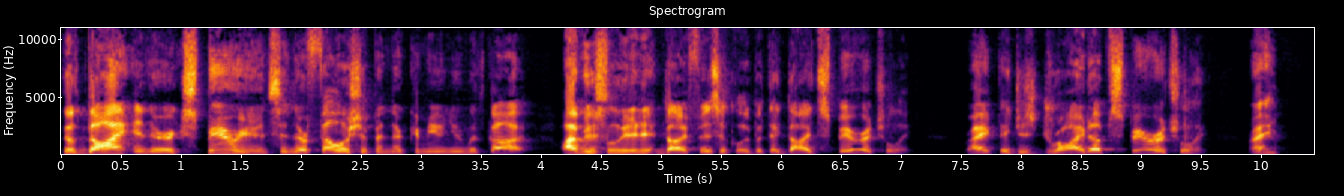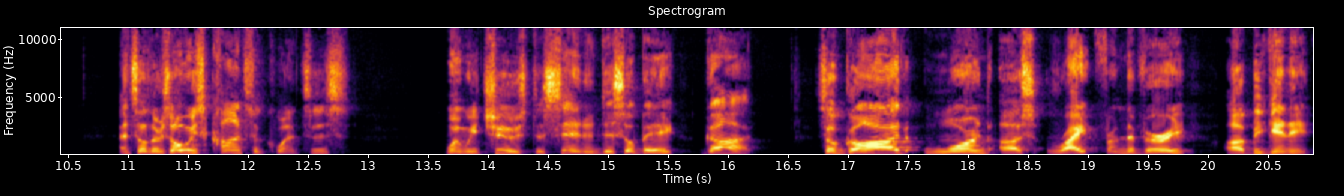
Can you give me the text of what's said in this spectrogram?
They'll die in their experience, in their fellowship, in their communion with God. Obviously, they didn't die physically, but they died spiritually, right? They just dried up spiritually, right? And so there's always consequences when we choose to sin and disobey God. So God warned us right from the very uh, beginning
